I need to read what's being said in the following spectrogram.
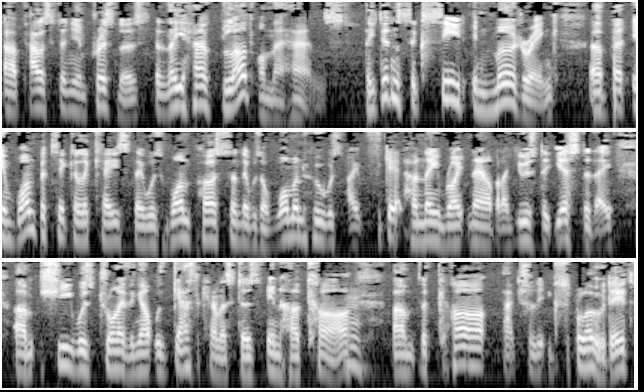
uh Palestinian prisoners they have blood on their hands. They didn't succeed in murdering, uh, but in one particular case, there was one person, there was a woman who was, I forget her name right now, but I used it yesterday. Um, she was driving out with gas canisters in her car. Mm. Um, the car actually exploded.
